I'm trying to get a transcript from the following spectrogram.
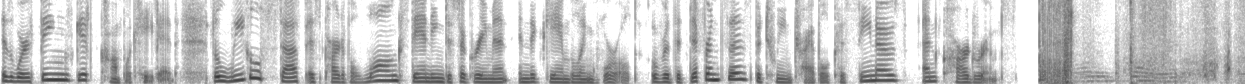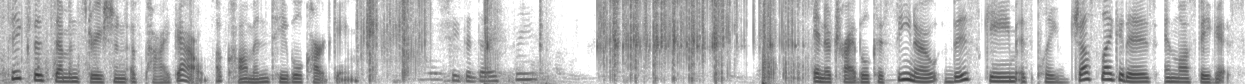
is where things get complicated. The legal stuff is part of a long standing disagreement in the gambling world over the differences between tribal casinos and card rooms. Take this demonstration of Pai Gow, a common table card game. Shake the dice, please. In a tribal casino, this game is played just like it is in Las Vegas,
